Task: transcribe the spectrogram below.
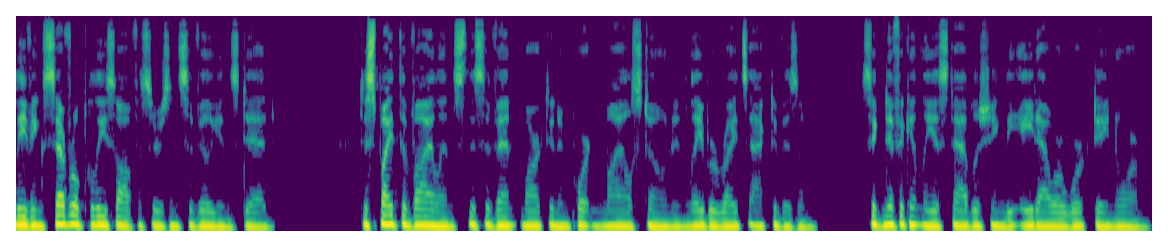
leaving several police officers and civilians dead. Despite the violence, this event marked an important milestone in labor rights activism, significantly establishing the eight hour workday norm.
